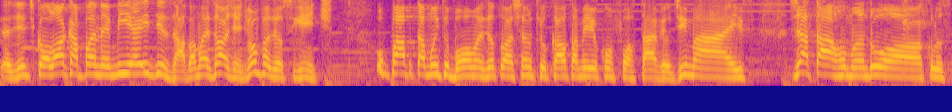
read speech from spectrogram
A gente coloca a pandemia e desaba. Mas, ó, gente, vamos fazer o seguinte. O papo tá muito bom, mas eu tô achando que o Cal tá meio confortável demais. Já tá arrumando óculos,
